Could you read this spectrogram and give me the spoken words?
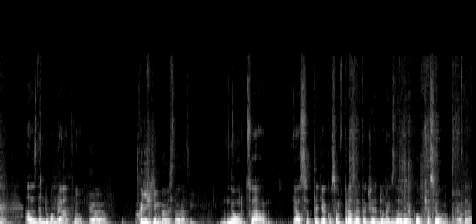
Ale z Dendu mám rád, no. jo, jo. Chodíš k němu do restaurací. No docela, já se teď jako jsem v Praze, takže do Nextdooru jako občas jo, no. Jo. To je,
